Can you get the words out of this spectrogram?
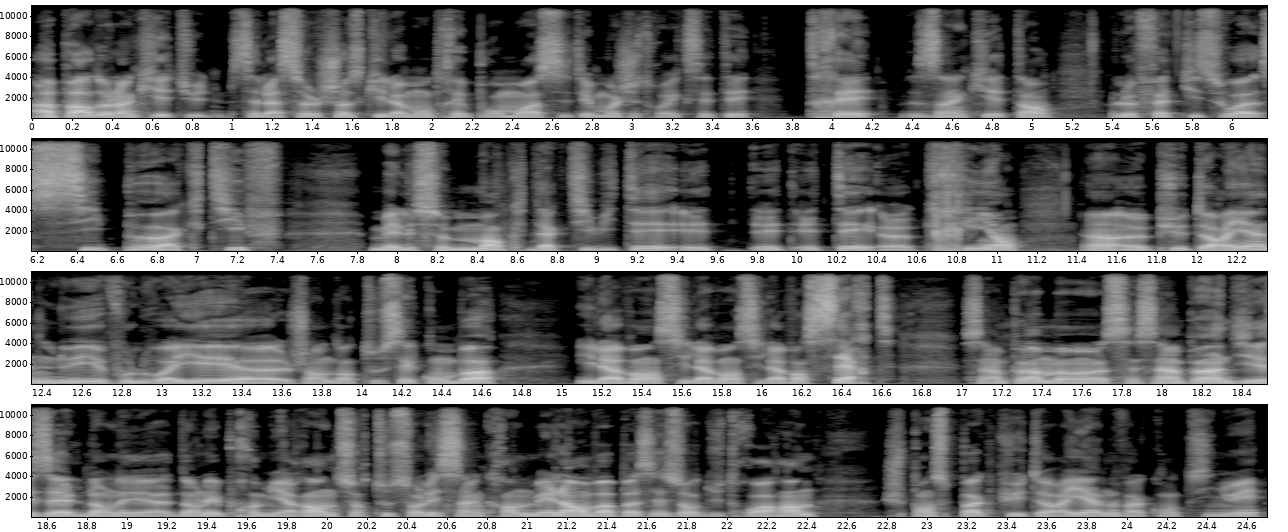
à part de l'inquiétude. C'est la seule chose qu'il a montré pour moi, c'était moi j'ai trouvé que c'était très inquiétant le fait qu'il soit si peu actif, mais ce manque d'activité était euh, criant. Hein. Euh, lui, vous le voyez, euh, genre dans tous ses combats, il avance, il avance, il avance. Certes, c'est un peu un, c'est un peu un diesel dans les, dans les premiers rounds, surtout sur les 5 rounds, mais là on va passer sur du 3 rounds. Je pense pas que Puterian va continuer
